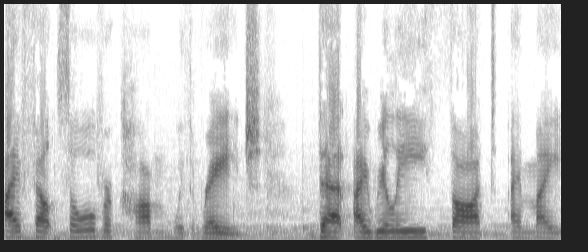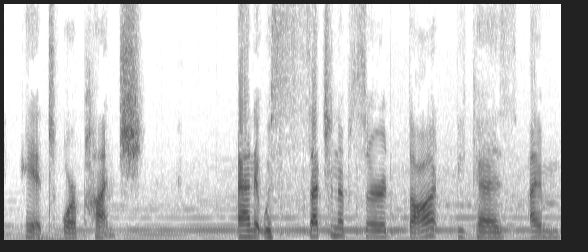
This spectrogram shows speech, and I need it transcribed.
I felt so overcome with rage that I really thought I might hit or punch. And it was such an absurd thought because I'm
